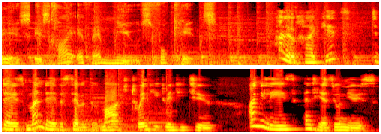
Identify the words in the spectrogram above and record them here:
This is ChaiFM News for Kids. Hello, Hi Kids. Today is Monday, the 7th of March 2022. I'm Elise, and here's your news.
